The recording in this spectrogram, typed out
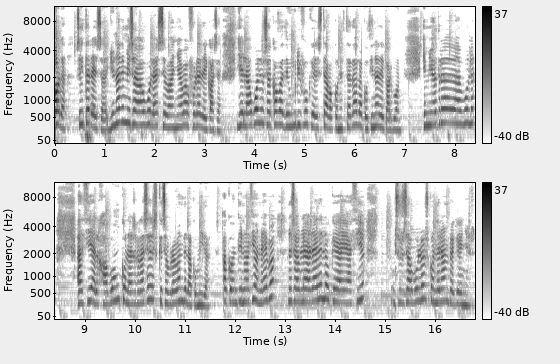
Hola, soy Teresa y una de mis abuelas se bañaba fuera de casa y el agua lo sacaba de un grifo que estaba conectado a la cocina de carbón. Y mi otra abuela hacía el jabón con las grasas que sobraban de la comida. A continuación, Eva nos hablará de lo que hacía sus abuelos cuando eran pequeños.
